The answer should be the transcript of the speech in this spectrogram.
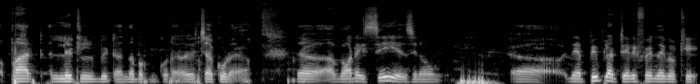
apart a little bit and uh, the uh, what i see is you know uh, the people are terrified like okay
